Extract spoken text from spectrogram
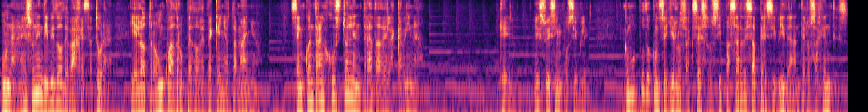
Una es un individuo de baja estatura y el otro un cuadrúpedo de pequeño tamaño. Se encuentran justo en la entrada de la cabina. ¿Qué? Eso es imposible. ¿Cómo pudo conseguir los accesos y pasar desapercibida ante los agentes?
